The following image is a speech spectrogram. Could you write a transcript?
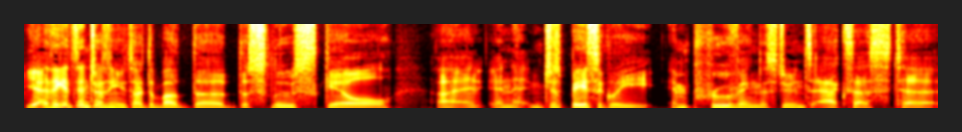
Yeah, I think it's interesting you talked about the the SLU skill uh, and, and just basically improving the students' access to,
